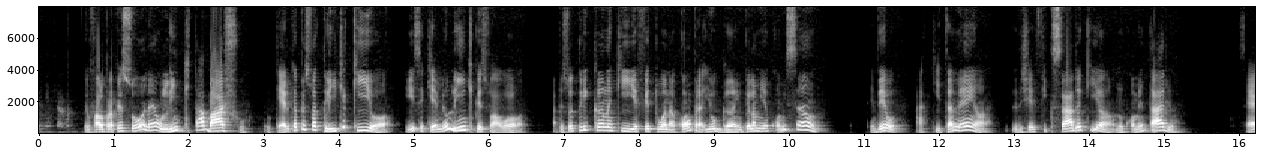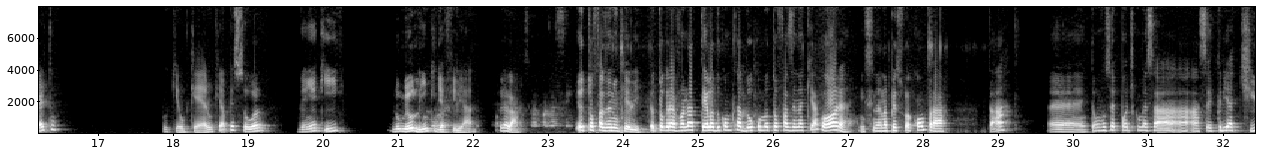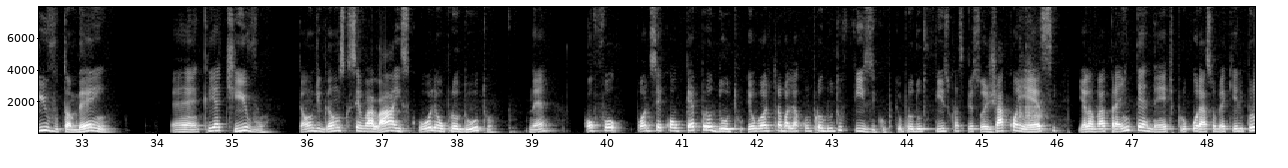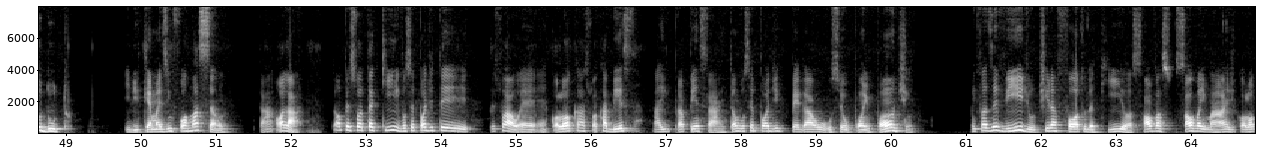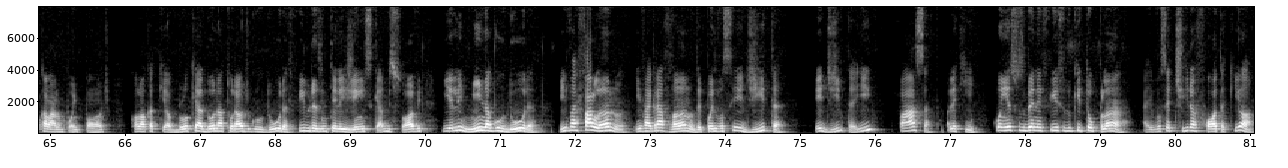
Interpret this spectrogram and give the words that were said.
Eu falo para a pessoa, né? O link está abaixo. Eu quero que a pessoa clique aqui, ó. Esse aqui é meu link, pessoal, ó. A pessoa clicando aqui e efetuando a compra, eu ganho pela minha comissão. Entendeu? Aqui também, ó. Eu deixei fixado aqui, ó, no comentário. Certo? Porque eu quero que a pessoa venha aqui no meu link de afiliado. Olha lá. Eu estou fazendo o que ali? Eu estou gravando a tela do computador como eu estou fazendo aqui agora, ensinando a pessoa a comprar, tá? É, então você pode começar a, a ser criativo também, é, criativo. Então digamos que você vai lá, escolha o produto, né? Qual for, pode ser qualquer produto. Eu gosto de trabalhar com produto físico, porque o produto físico as pessoas já conhecem e ela vai para a internet procurar sobre aquele produto. Ele quer mais informação, tá? Olha lá. Então a pessoa está aqui, você pode ter... Pessoal, é, é, coloca a sua cabeça aí para pensar. Então você pode pegar o, o seu PowerPoint e fazer vídeo, tira foto daqui, ó, salva, salva a imagem, coloca lá no PowerPoint, coloca aqui, ó, bloqueador natural de gordura, fibras inteligentes que absorve e elimina a gordura. E vai falando, e vai gravando, depois você edita, edita e faça. Olha aqui, conheça os benefícios do Kitoplan. Aí você tira a foto aqui, ó,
